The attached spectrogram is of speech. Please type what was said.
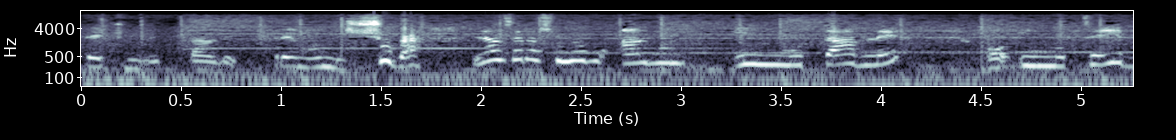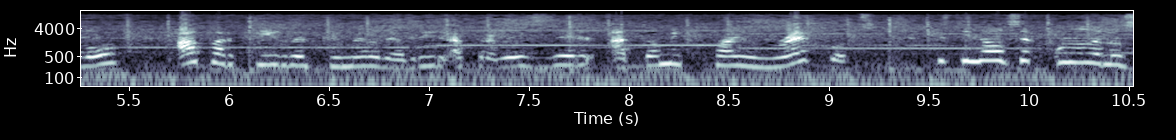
tech metal extremo, Meshuggah, lanzará su nuevo álbum Inmutable o Immutable a partir del 1 de abril a través del Atomic Fire Records destinado a ser uno de los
